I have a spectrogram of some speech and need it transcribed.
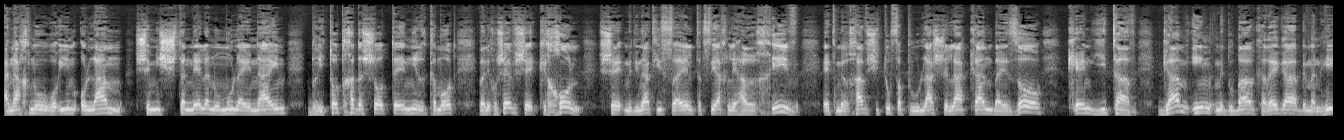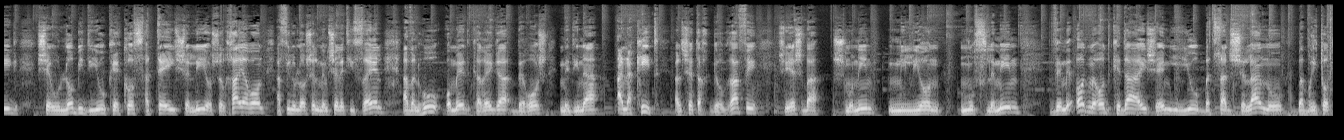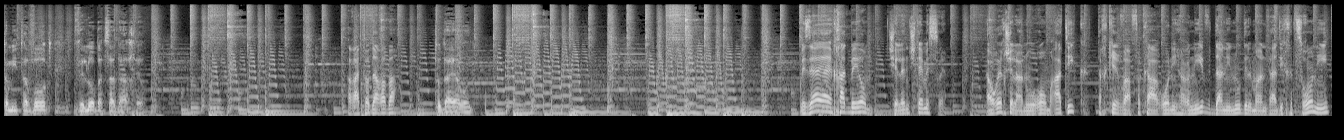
אנחנו רואים עולם שמשתנה לנו מול העיניים, בריתות חדשות אה, נרקמות, ואני חושב שככל שמדינת ישראל תצליח להרחיב את מרחב שיתוף הפעולה שלה כאן באזור, כן ייטב, גם אם מדובר כרגע במנהיג שהוא לא בדיוק כוס התה שלי או שלך ירון, אפילו לא של ממשלת ישראל, אבל הוא עומד כרגע בראש מדינה ענקית על שטח גיאוגרפי שיש בה 80 מיליון מוסלמים. ומאוד מאוד כדאי שהם יהיו בצד שלנו בבריתות המתהוות ולא בצד האחר. ארד, תודה רבה. תודה ירון. וזה היה אחד ביום של N12. העורך שלנו הוא רום אטיק, תחקיר והפקה רוני הרניב, דני נודלמן ועדי חצרוני,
